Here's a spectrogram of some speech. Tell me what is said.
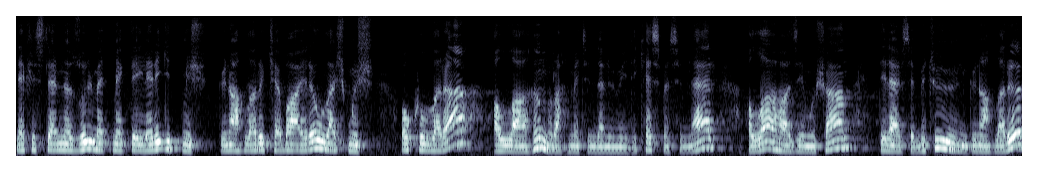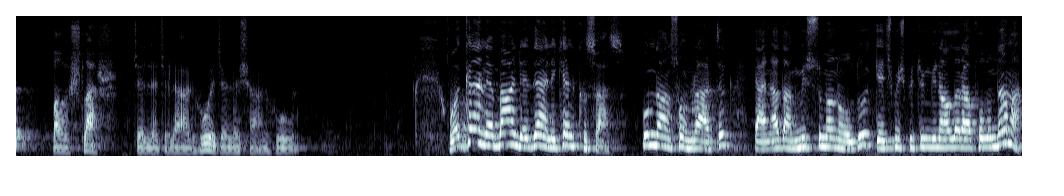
nefislerine zulmetmekte ileri gitmiş, günahları kebaire ulaşmış o kullara Allah'ın rahmetinden ümidi kesmesinler. Allah Azimuşşan dilerse bütün günahları bağışlar. Celle Celaluhu ve Celle Şanuhu. Ve kâne ba'de zâlikel kısas. Bundan sonra artık yani adam Müslüman oldu, geçmiş bütün günahlar affolundu ama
